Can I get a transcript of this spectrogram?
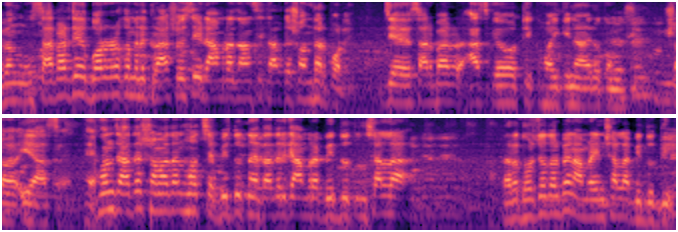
এবং সার্ভার যে বড় রকমের ক্রাশ হয়েছে, এটা আমরা জানছি কালকে সন্ধ্যার পরে, যে সার্ভার আজকেও ঠিক হয় কিনা এরকম ইয়ে আছে। এখন যাদের সমাধান হচ্ছে বিদ্যুৎ নেই, তাদেরকে আমরা বিদ্যুৎ, ইনশাল্লাহ, তারা ধৈর্য ধরবেন, আমরা ইনশাল্লাহ বিদ্যুৎ দিব।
